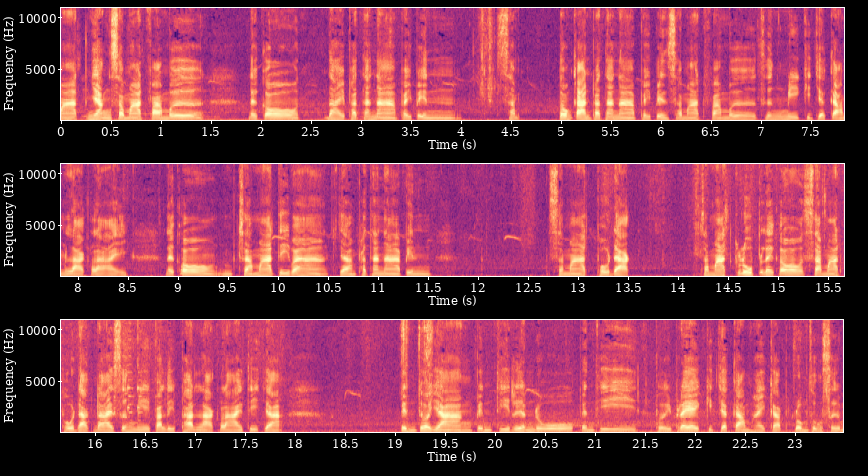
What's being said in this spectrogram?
มาร์ทยังสมาร์ทฟาร์มเมอร์ แล้วก็ได้พัฒนาไปเป็นต้องการพัฒนาไปเป็นสมาร์ทฟาร์มเมอร์ซึ่งมีกิจกรรมหลากหลาย แล้วก็สามารถที่ว่าจะพัฒนาเป็นสมาร์ทโปรดักต สมาร์ทกรุ๊ปแล้วก็สมาร์ทโปรดักต์ได้ ซึ่งมีผลิตภัณฑ์หลากหลายที่จะเป็นตัวอย่างเป็นที่เรียนรู้เป็นที่เผยแพร่กิจกรรมให้กับกรมส่งเสริม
